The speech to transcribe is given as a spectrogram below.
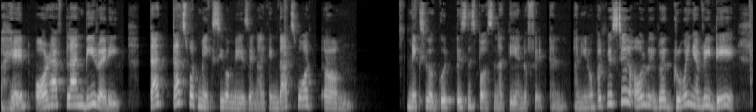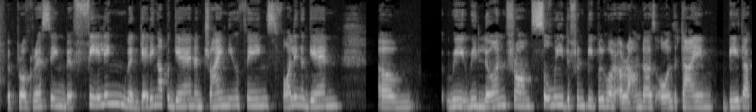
ahead or have plan b ready. That that's what makes you amazing. I think that's what um, makes you a good business person at the end of it. And and you know but we're still always we're growing every day. We're progressing. We're failing. We're getting up again and trying new things falling again. Um, we we learn from so many different people who are around us all the time be it our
